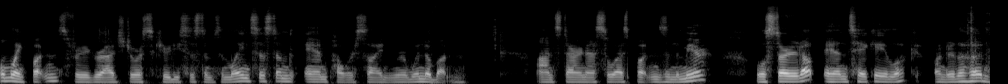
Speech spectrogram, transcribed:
HomeLink buttons for your garage door security systems and lane systems, and power side and rear window button. OnStar and SOS buttons in the mirror, We'll start it up and take a look under the hood.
